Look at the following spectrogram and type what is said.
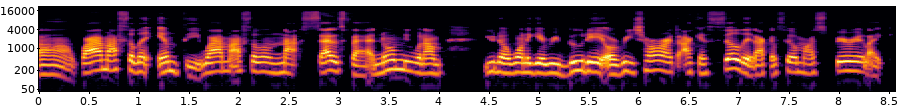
uh, why am I feeling empty? Why am I feeling not satisfied? Normally, when I'm you know want to get rebooted or recharged, I can feel it. I can feel my spirit like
